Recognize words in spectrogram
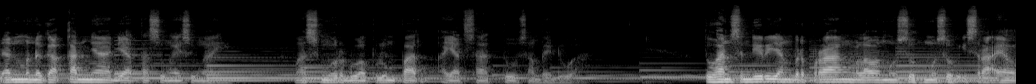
dan menegakkannya di atas sungai-sungai. Mazmur 24 ayat 1 sampai 2. Tuhan sendiri yang berperang melawan musuh-musuh Israel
